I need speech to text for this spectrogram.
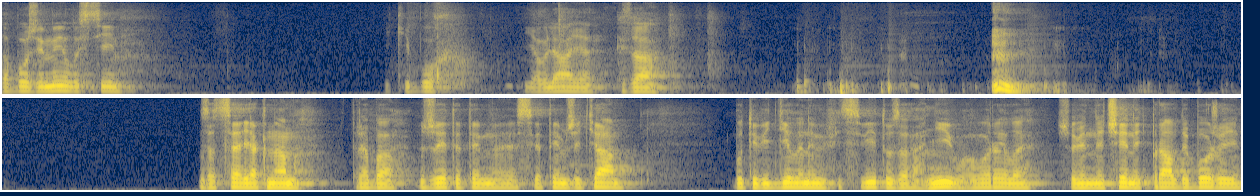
за Божі милості, які Бог являє за за це, як нам треба жити тим е, святим життям, бути відділеним від світу за гнів, говорили, що він не чинить правди Божої.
